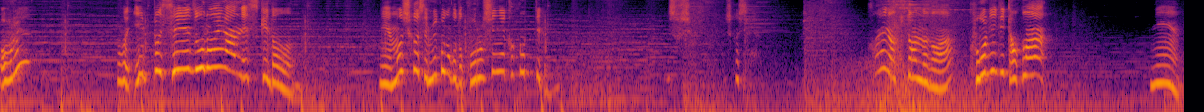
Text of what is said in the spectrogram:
あれ？なんかいっぱい勢ぞろいなんですけど。ねえもしかしてミコのこと殺しにかかってる？しししかしカイナ来たんだがクオリティ高いねえ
